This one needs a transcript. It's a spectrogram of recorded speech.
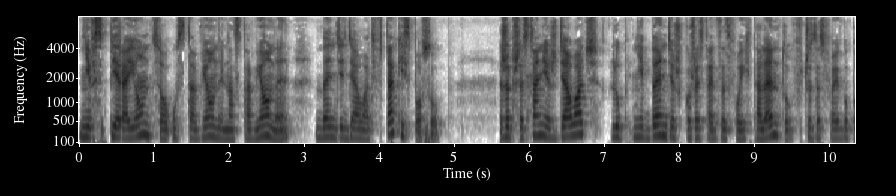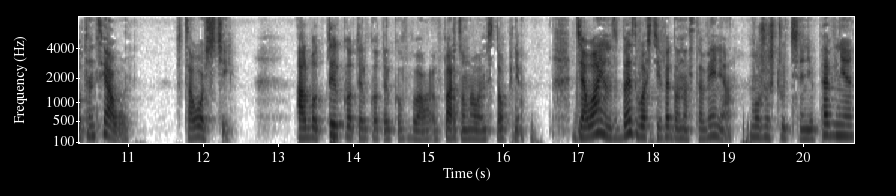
niewspierająco ustawiony, nastawiony, będzie działać w taki sposób, że przestaniesz działać lub nie będziesz korzystać ze swoich talentów czy ze swojego potencjału w całości, albo tylko, tylko, tylko w, w bardzo małym stopniu. Działając bez właściwego nastawienia, możesz czuć się niepewnie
